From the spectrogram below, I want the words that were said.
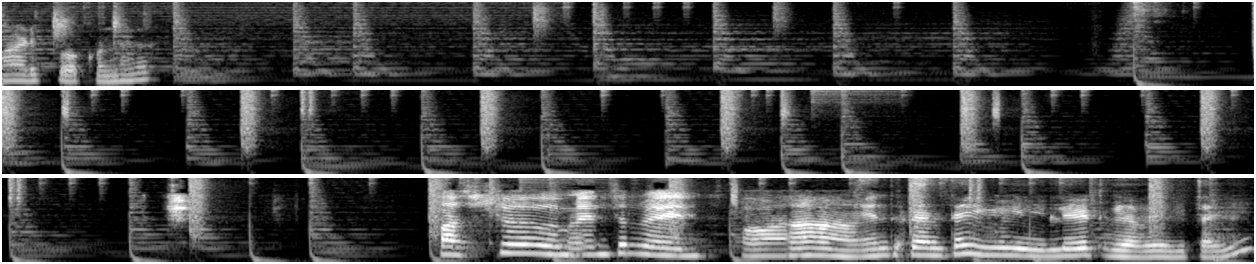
మాడిపోకుండా. ఫస్ట్ మెంతులు వేయించుకోవాలి. ఎందుకంటే ఇవి లేట్గా వేగుతాయి.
